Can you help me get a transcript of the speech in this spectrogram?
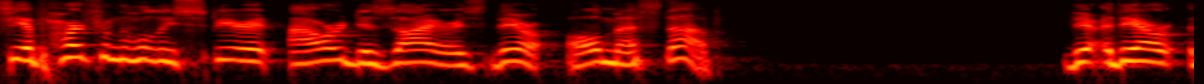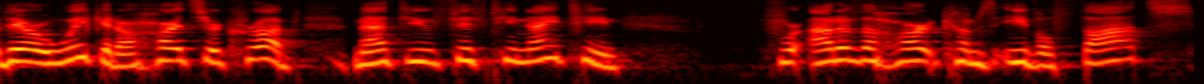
See, apart from the Holy Spirit, our desires, they are all messed up. They, they, are, they are wicked. Our hearts are corrupt. Matthew 15, 19. For out of the heart comes evil thoughts,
